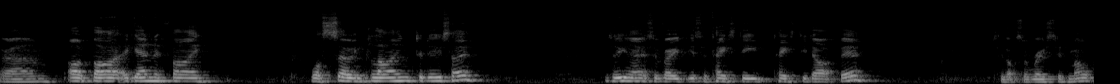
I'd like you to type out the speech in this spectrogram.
Um, I'd buy it again if I was so inclined to do so. So you know, it's a very it's a tasty tasty dark beer. So lots of roasted malt,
